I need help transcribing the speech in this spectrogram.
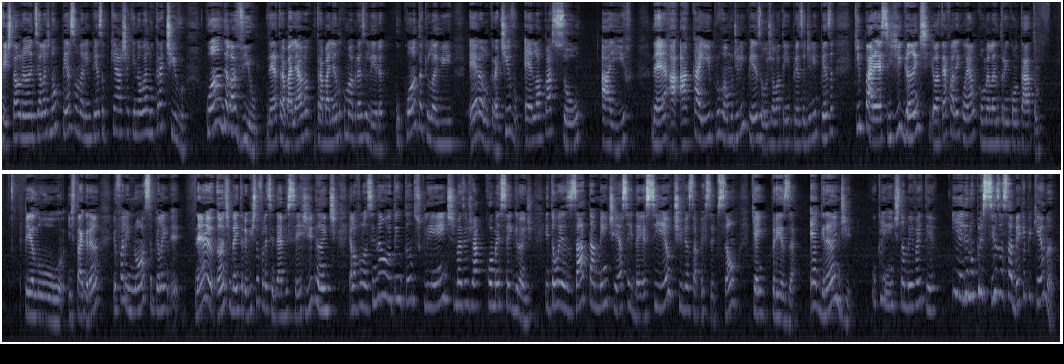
restaurantes, elas não pensam na limpeza porque acham que não é lucrativo. Quando ela viu, né, trabalhava, trabalhando com uma brasileira, o quanto aquilo ali era lucrativo, ela passou a ir, né, a, a cair para o ramo de limpeza. Hoje ela tem empresa de limpeza que parece gigante. Eu até falei com ela, como ela entrou em contato pelo Instagram, eu falei, nossa, pela né, antes da entrevista eu falei assim, deve ser gigante. Ela falou assim: "Não, eu tenho tantos clientes, mas eu já comecei grande". Então é exatamente essa ideia. Se eu tive essa percepção que a empresa é grande, o cliente também vai ter. E ele não precisa saber que é pequena.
